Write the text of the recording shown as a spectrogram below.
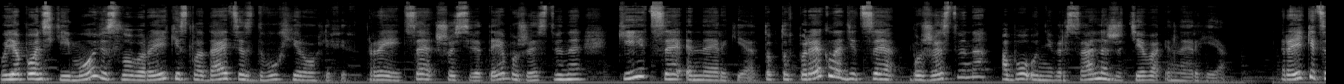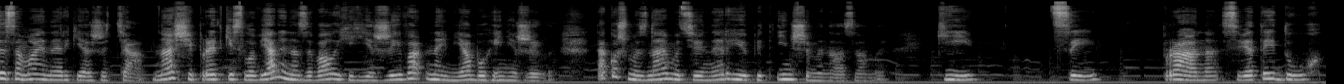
У японській мові слово рейкі складається з двох іерогліфів. Рей це щось святе, божественне, кі це енергія, тобто в перекладі це божественна або універсальна життєва енергія. Рейкі це сама енергія життя. Наші предки слов'яни називали її жива на ім'я богині Живи. Також ми знаємо цю енергію під іншими назвами: Кі, Ци, Прана, Святий Дух,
